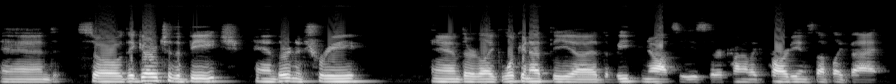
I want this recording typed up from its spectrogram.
And so they go to the beach, and they're in a tree, and they're like looking at the uh, the beach Nazis. They're kind of like partying and stuff like that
